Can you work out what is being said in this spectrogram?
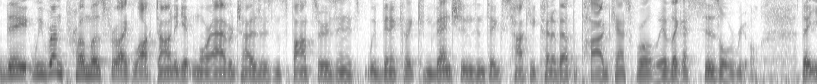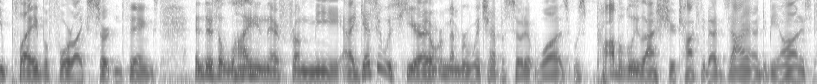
they we run promos for like Locked On to get more advertisers and sponsors, and it's we've been at like conventions and things talking kind of about the podcast world. We have like a sizzle reel that you play before like certain things, and there's a line in there from me, and I guess it was here. I don't remember which episode it was. It was probably last year talking about Zion. To be honest,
